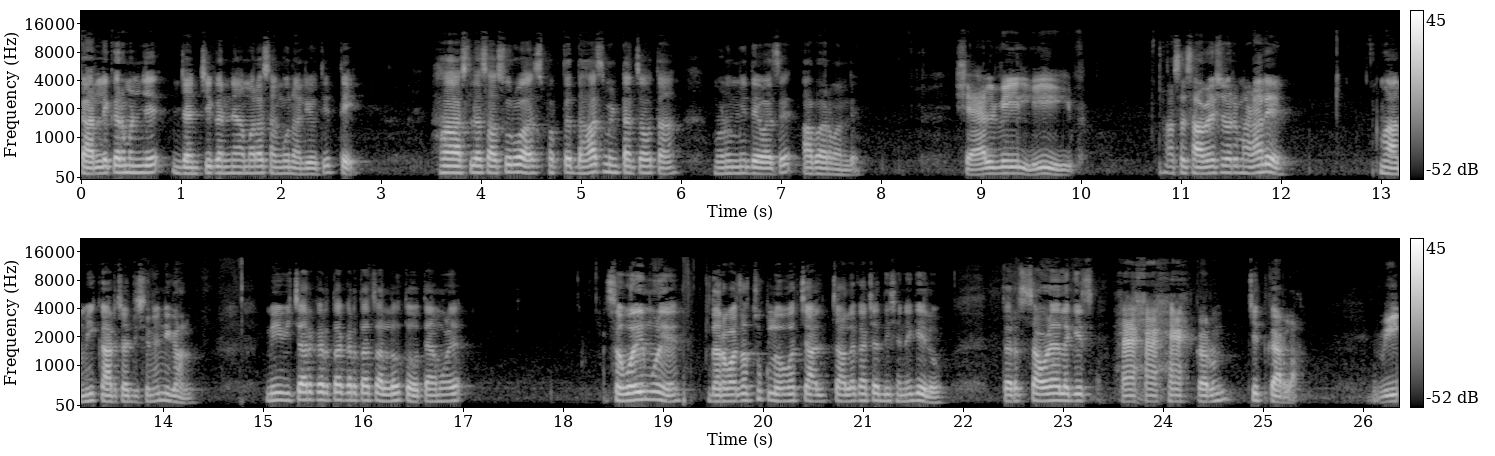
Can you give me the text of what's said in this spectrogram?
कार्लेकर म्हणजे ज्यांची कन्या आम्हाला सांगून आली होती ते. हा असला सासूरवास फक्त दहाच मिनिटांचा होता म्हणून मी देवाचे आभार मानले. Shall we leave? असं सावळेश्वर म्हणाले व आम्ही कारच्या दिशेने निघालो. मी विचार करता करता चाललो होतो त्यामुळे सवयीमुळे दरवाजा चुकलो व चाल चालकाच्या दिशेने गेलो. तर सावळ्या लगेच हॅ हॅ हॅ करून चित्कारला. We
